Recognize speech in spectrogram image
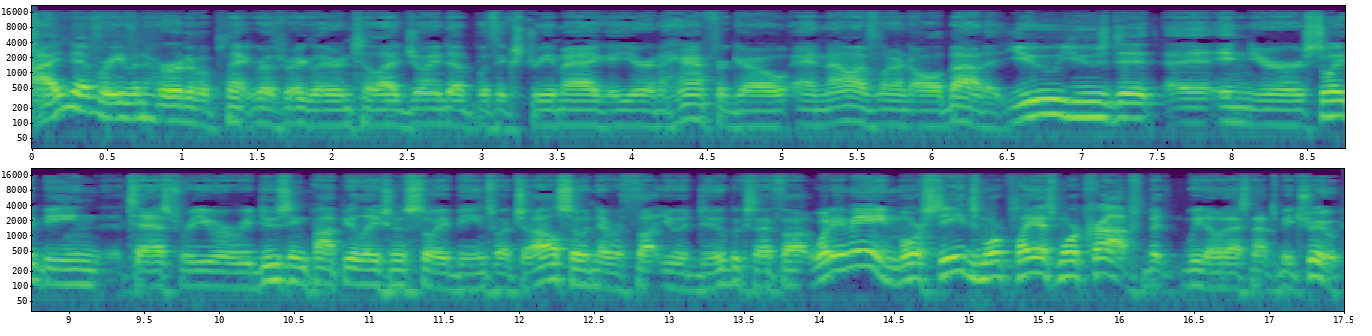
I never even heard of a plant growth regulator until I joined up with Extreme Ag a year and a half ago, and now I've learned all about it. You used it uh, in your soybean test where you were reducing population of soybeans, which I also never thought you would do because I thought, what do you mean? More seeds, more plants, more crops? But we know that's not to be true.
